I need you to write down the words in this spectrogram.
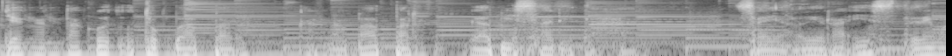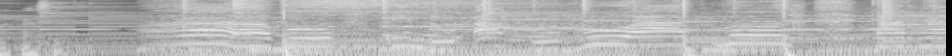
Jangan takut untuk baper, karena baper gak bisa ditahan. Saya Ali Rais, terima kasih. Abu, rindu aku buatmu Karena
